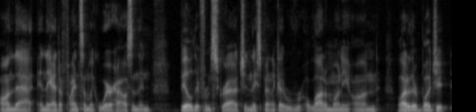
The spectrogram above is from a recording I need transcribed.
on that and they had to find some like warehouse and then build it from scratch and they spent like a lot of money on a lot of their budget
